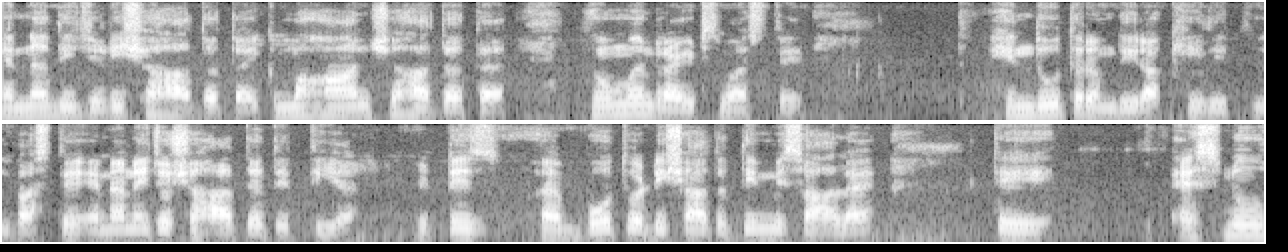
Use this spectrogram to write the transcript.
ਇਹਨਾਂ ਦੀ ਜਿਹੜੀ ਸ਼ਹਾਦਤ ਹੈ ਇੱਕ ਮਹਾਨ ਸ਼ਹਾਦਤ ਹੈ ਹਿਊਮਨ ਰਾਈਟਸ ਵਾਸਤੇ ਹਿੰਦੂ ਧਰਮ ਦੀ ਰਾਖੀ ਦੀ ਵਾਸਤੇ ਇਹਨਾਂ ਨੇ ਜੋ ਸ਼ਹਾਦਤ ਦਿੱਤੀ ਹੈ ਇਟ ਇਜ਼ ਬਹੁਤ ਵੱਡੀ ਸ਼ਹਾਦਤ ਦੀ ਮਿਸਾਲ ਹੈ ਤੇ ਇਸ ਨੂੰ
